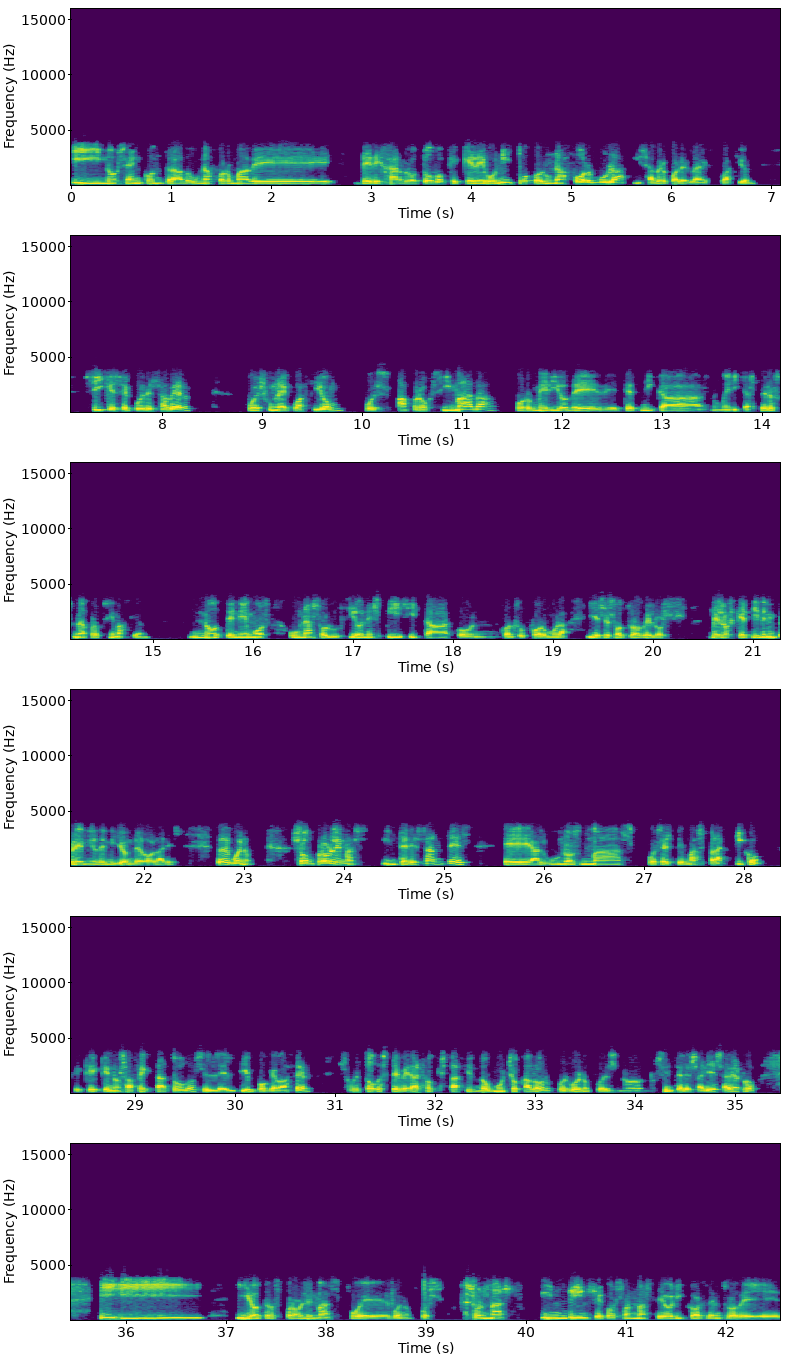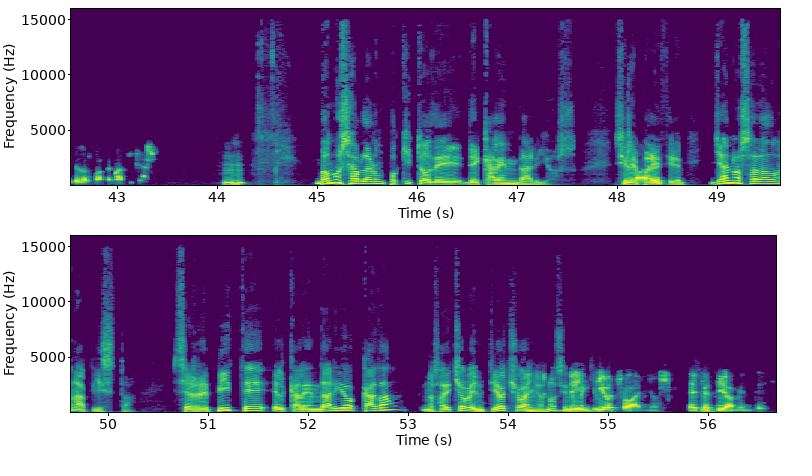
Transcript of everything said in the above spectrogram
y no se ha encontrado una forma de, de, dejarlo todo que quede bonito con una fórmula y saber cuál es la ecuación. Sí que se puede saber pues una ecuación pues aproximada por medio de, técnicas numéricas, pero es una aproximación no tenemos una solución explícita con, con su fórmula. Y ese es otro de los, de los que tienen premio de millón de dólares. Entonces, bueno, son problemas interesantes, eh, algunos más, pues este, más práctico, que, que, nos afecta a todos, el, el, tiempo que va a hacer, sobre todo este verano que está haciendo mucho calor, pues bueno, pues no, nos interesaría saberlo. Y, y otros problemas, pues bueno, pues son más intrínsecos, son más teóricos dentro de, de las matemáticas. Vamos a hablar un poquito de, de calendarios, si le vale. parece bien. Ya nos ha dado una pista. Se repite el calendario cada, nos ha dicho 28 años, ¿no? Si no 28 años, efectivamente.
